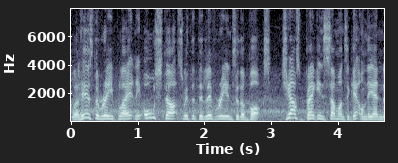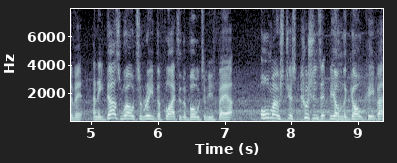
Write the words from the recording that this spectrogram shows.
Well, here's the replay, and it all starts with the delivery into the box. Just begging someone to get on the end of it. And he does well to read the flight of the ball, to be fair. Almost just cushions it beyond the goalkeeper,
